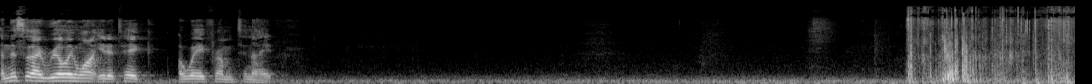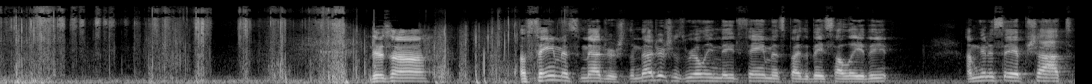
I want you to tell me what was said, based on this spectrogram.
And this is what I really want you to take away from tonight. There's a, a famous medrash. The medrash is really made famous by the Beis Halevi. I'm going to say a pshat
